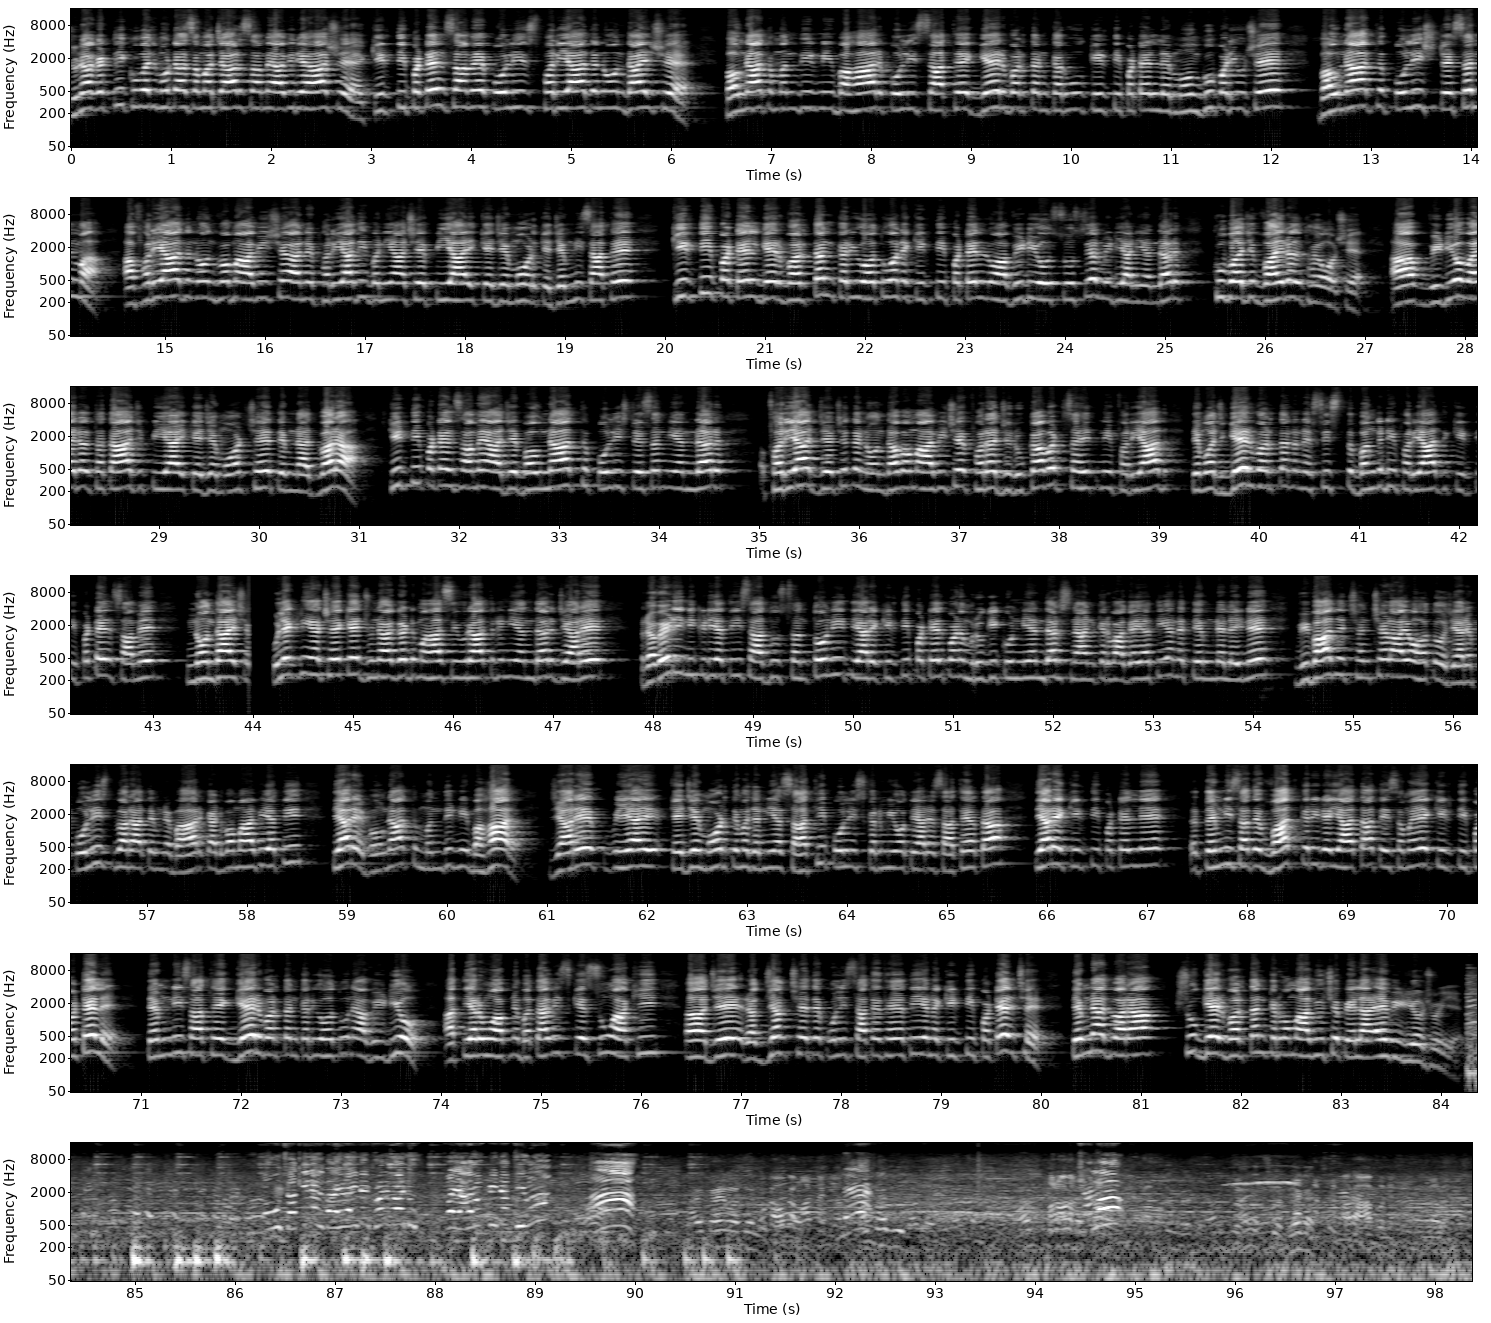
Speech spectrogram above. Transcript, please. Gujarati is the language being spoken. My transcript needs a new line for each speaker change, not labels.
જુનાગઢથી ખૂબ જ મોટા સમાચાર સામે આવી રહ્યા છે. કીર્તિ પટેલ સામે પોલીસ ફરિયાદ નોંધાઈ છે. ભવનાથ મંદિરની બહાર પોલીસ સાથે ગેરવર્તન કરવું કીર્તિ પટેલને મોંઘું પડ્યું છે. ભવનાથ પોલીસ સ્ટેશનમાં આ ફરિયાદ નોંધવામાં આવી છે અને ફરિયાદી બન્યા છે પીઆઈ કે જે મોડ કે જેમની સાથે કીર્તિ પટેલ ગેરવર્તન કર્યું હતું અને કીર્તિ પટેલનો આ વીડિયો સોશિયલ મીડિયાની અંદર ખૂબ જ વાયરલ થયો છે. આ વીડિયો વાયરલ થતાં જ પીઆઈ કે જે મોડ છે તેમના દ્વારા કીર્તિ પટેલ સામે આજે ભવનાથ પોલીસ સ્ટેશનની અંદર ફરિયાદ જે છે તે નોંધાવવામાં આવી છે. ફરજ રૂકાવટ સહિતની ફરિયાદ તેમજ ગેરવર્તન અને શિસ્તભંગની ફરિયાદ કીર્તિ પટેલ સામે નોંધાય છે. ઉલ્લેખનીય છે કે જુનાગઢ મહાશિવરાત્રિની અંદર જ્યારે રવેડી નીકળી હતી સાધુ સંતોની, ત્યારે કીર્તિ પટેલ પણ મૃગીકુંડની અંદર સ્નાન કરવા ગઈ હતી અને તેમને લઈને વિવાદ છંછેડાયો હતો. જ્યારે પોલીસ દ્વારા તેમને બહાર કાઢવામાં આવી હતી, ત્યારે ભવનાથ મંદિરની બહાર, જ્યારે પીઆઈ કે જે મોડ તેમજ અન્ય સાથી પોલીસ કર્મીઓ ત્યારે સાથે હતા, ત્યારે કીર્તિ પટેલને તેમની સાથે વાત કરી રહ્યા હતા. તે સમયે કીર્તિ પટેલે તેમની સાથે ગેરવર્તન કર્યું હતું અને આ વીડિયો અત્યારે હું આપને બતાવીશ કે શું આખી જે રકઝક છે તે પોલીસ સાથે થઈ હતી અને કીર્તિ પટેલ છે તેમના દ્વારા શું ગેરવર્તન કરવામાં આવ્યું છે પહેલા એ વીડિયો જોઈએ.
હું જતી ભાઈ ભાઈ નહીં કોઈ આરોપી નથી હો. હા. ચલો. ભાઈ ભાઈ બાપનો છે. અરે આ બોલે ભગવો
